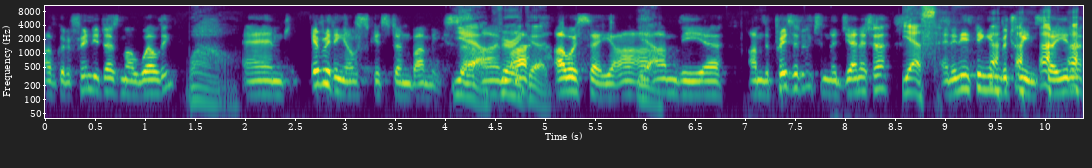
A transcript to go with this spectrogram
I've got a friend who does my welding, wow. and everything else gets done by me. So Yeah, I'm, very I, good. I always say, yeah, I, Yeah. I'm the uh, I'm the president and the janitor Yes. and anything in between. So, you know,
